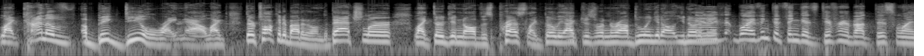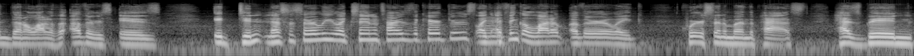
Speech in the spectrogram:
like kind of a big deal right now. Like they're talking about it on The Bachelor, like they're getting all this press, like Billy Eichner's running around doing it all, you know what And I I mean? th- well, I think the thing that's different about this one than a lot of the others is it didn't necessarily like sanitize the characters. Like Mm-hmm. I think a lot of other like queer cinema in the past has been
